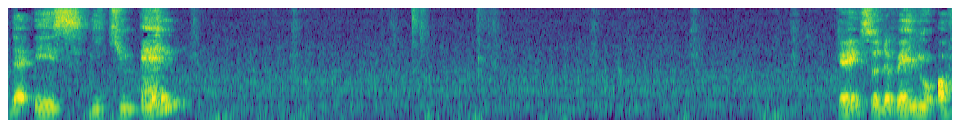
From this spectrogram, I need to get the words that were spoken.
that is EQN okay so the value of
